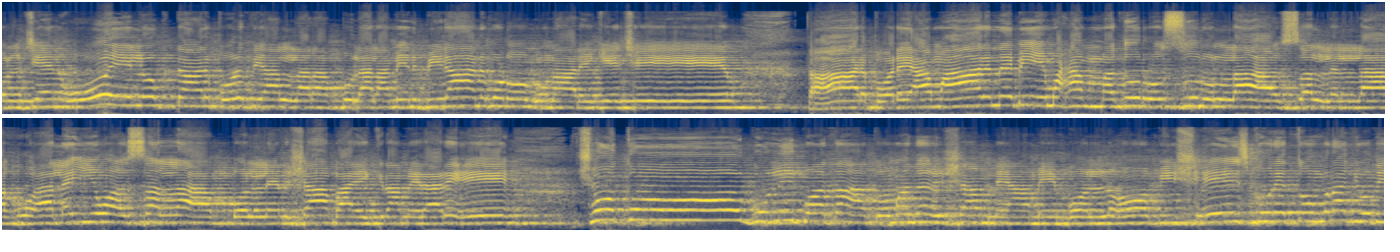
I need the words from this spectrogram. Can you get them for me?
বলছেন, ওই লোকটার প্রতি আল্লাহ রাব্বুল আলামিন বিরাট বড় গুনাহ রেখেছে তারপরে আমার নবী মোহাম্মদুর রসুল্লাহ সাল্লাল্লাহু আলাইহি ওয়াসাল্লাম বললেন সাহাবায়ে গ্রামের আরে যত বলল বিশেষ করে তোমরা যদি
